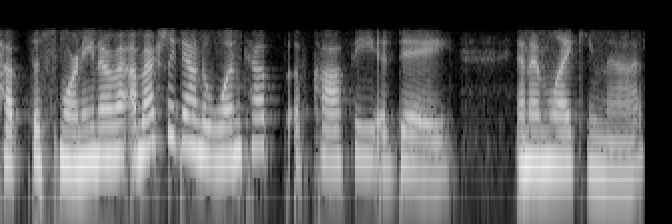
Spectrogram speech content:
cup this morning. I'm, I'm actually down to one cup of coffee a day, and I'm liking that.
